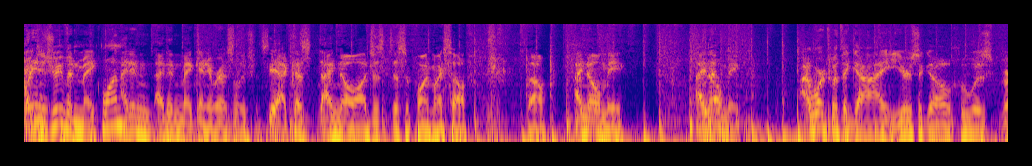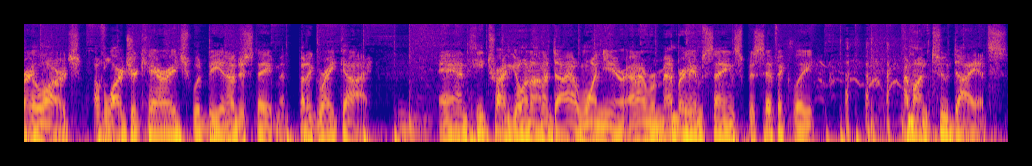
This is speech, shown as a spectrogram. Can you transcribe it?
Wait, did you even make one? I didn't. I didn't make any resolutions. Yeah, because I know I'll just disappoint myself. So I know me. I know me. I worked with a guy years ago who was very large. Of larger carriage would be an understatement, but a great guy. Mm-hmm. And he tried going on a diet one year, and I remember him saying specifically, I'm on two diets.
